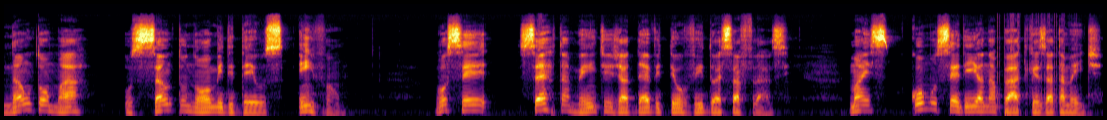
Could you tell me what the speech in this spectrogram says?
não tomar o santo nome de Deus em vão. Você certamente já deve ter ouvido essa frase, mas como seria na prática exatamente?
